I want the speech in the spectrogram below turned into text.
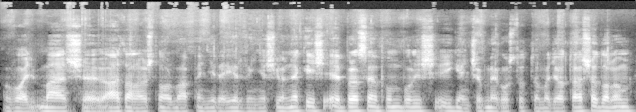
vagy más általános normák mennyire érvényesülnek, és ebből a szempontból is igencsak megosztott a magyar társadalom.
